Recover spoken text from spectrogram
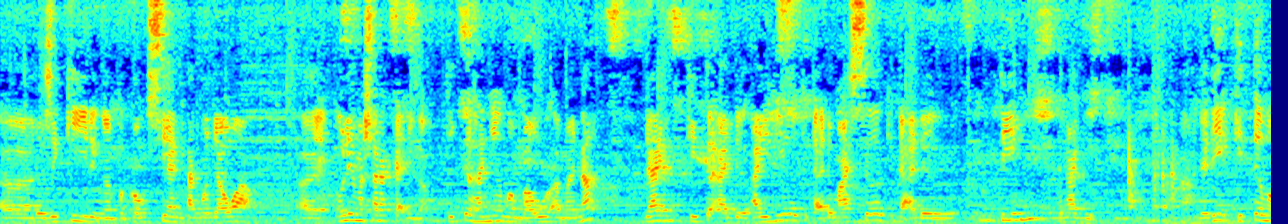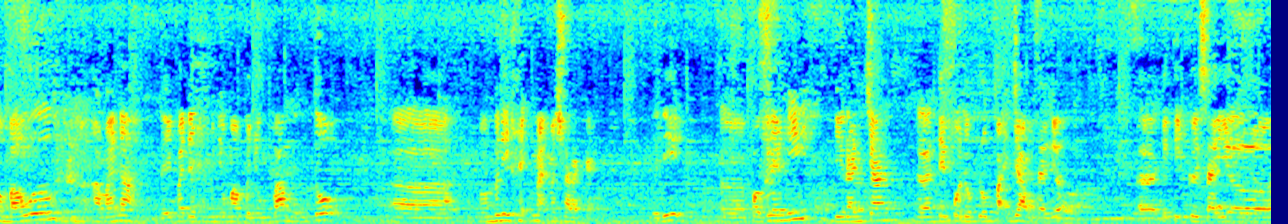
uh, rezeki dengan perkongsian tanggungjawab uh, oleh masyarakat juga. Kita hanya membawa amanah dan kita ada idea, kita ada masa, kita ada tim, tenaga. Uh, jadi kita membawa amanah daripada penyumbang-penyumbang untuk uh, memberi khidmat masyarakat jadi uh, program ni dirancang dalam tempoh 24 jam saja. Uh, ketika saya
